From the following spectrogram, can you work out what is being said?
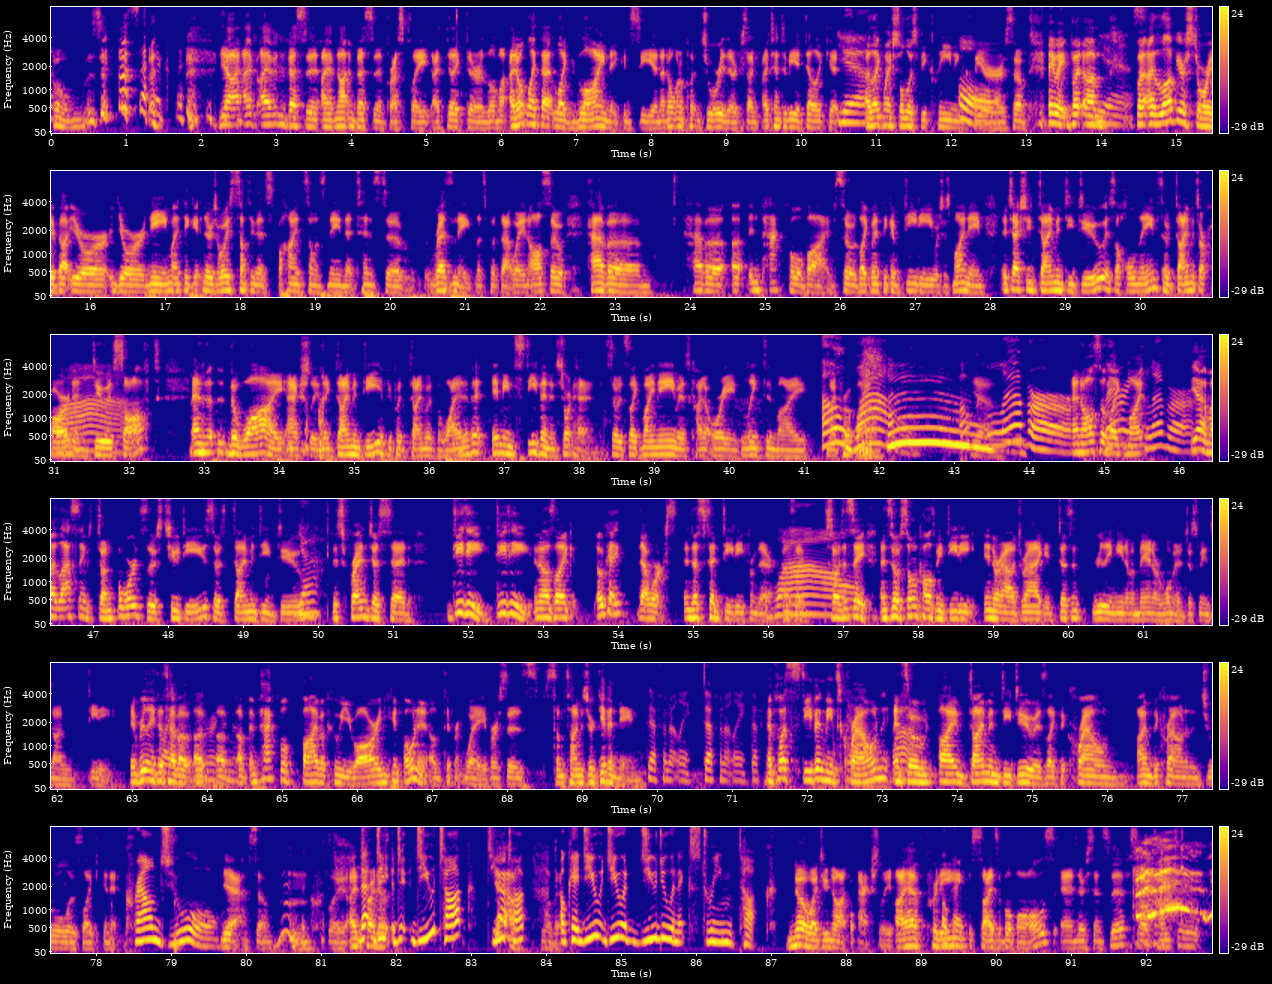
boom. exactly. yeah, I- I've I have invested. I have not invested in breastplate. I feel like they're a little. I don't like that like line that you can see, and I don't want to put jewelry there because I, I tend to be a delicate. Yeah. I like my shoulders to be clean and Aw. clear. So anyway, but um, Yes. but I love your story about your your name. I think it- there's always something that's behind someone's name that tends to resonate. Let's put it that way, and also have a have a, a impactful vibe. So like when I think of Dee Dee, which is my name, it's actually Diamond Dee Doo is the whole name. So diamonds are hard and dew is soft. And the, the Y actually, like Diamond D, if you put diamond with a Y out of it, it means Stephen in shorthand. So it's like my name is kind of already linked in my my oh profile. wow. Mm. Oh, Yeah. clever. And also, like, my- clever. Yeah, my last name's Dunford, so there's two D's, so it's Diamond D Do. Yeah. This friend just said, Dee Dee. And I was like, okay, that works. And just said Dee from there. I was like, so I just say, and so if someone calls me Dee in or out of drag, it doesn't really mean I'm a man or a woman. It just means I'm Dee. It really does Right, have a, a, right, a, a impactful vibe of who you are, and you can own it a different way versus sometimes your given name. Definitely, definitely, definitely. And plus, Stephen means crown, and Wow. so I'm Diamond D Do is like the crown. I'm the crown, and the jewel is like in it. Crown jewel. Yeah. So hmm. Like, I try do, to. do, do you tuck? Do you Yeah, tuck? a little bit. Okay. Do you do you do you do an extreme tuck? No, I do not actually. I have pretty Okay. sizable balls, and they're sensitive, so I tend to.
